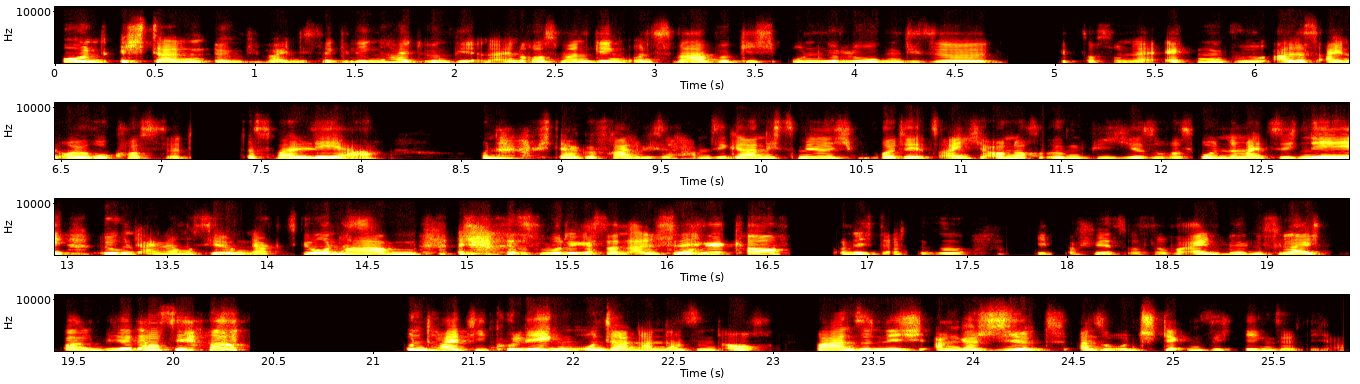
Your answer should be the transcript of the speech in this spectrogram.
Und ich dann irgendwie bei dieser Gelegenheit irgendwie in einen Rossmann ging und es war wirklich ungelogen, diese, gibt doch so eine Ecken, wo alles ein Euro kostet. Das war leer. Und dann habe ich da gefragt, ich gesagt, haben Sie gar nichts mehr? Ich wollte jetzt eigentlich auch noch irgendwie hier sowas holen. Dann meinte sie, nee, irgendeiner muss hier irgendeine Aktion haben. Es wurde gestern alles leer gekauft. Und ich dachte so, okay, darf ich mir jetzt was drauf einbilden? Vielleicht waren wir das ja. Und halt die Kollegen untereinander sind auch wahnsinnig engagiert, also und stecken sich gegenseitig an.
